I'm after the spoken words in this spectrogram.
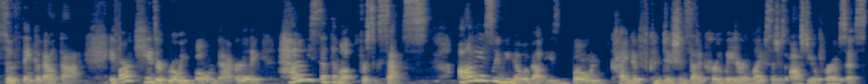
So think about that. If our kids are growing bone that early, how do we set them up for success? Obviously, we know about these bone kind of conditions that occur later in life, such as osteoporosis.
